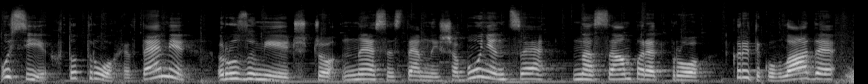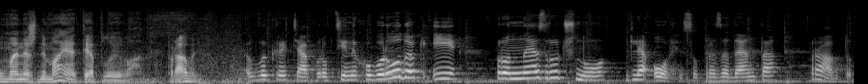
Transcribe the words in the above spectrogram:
Усі, хто трохи в темі, розуміють, що несистемний Шабунін це насамперед про критику влади, У мене ж немає теплої ванни, правильно? викриття корупційних оборудок і про незручну для офісу президента правду.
